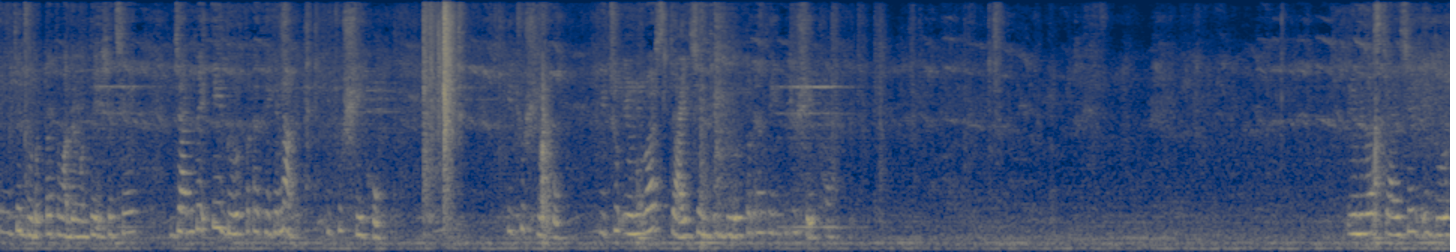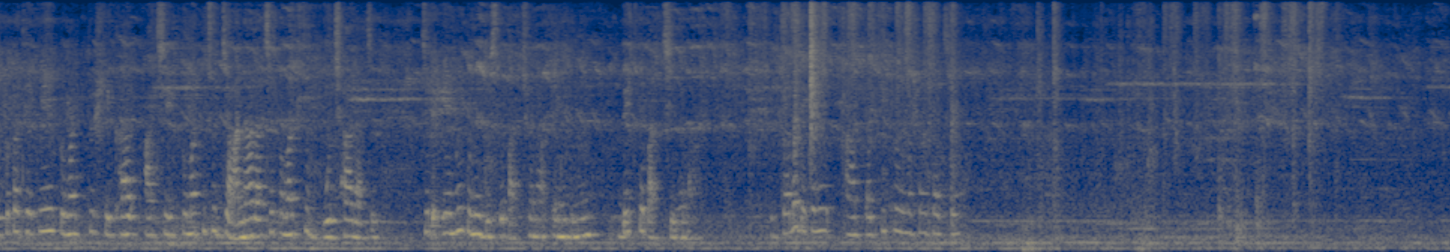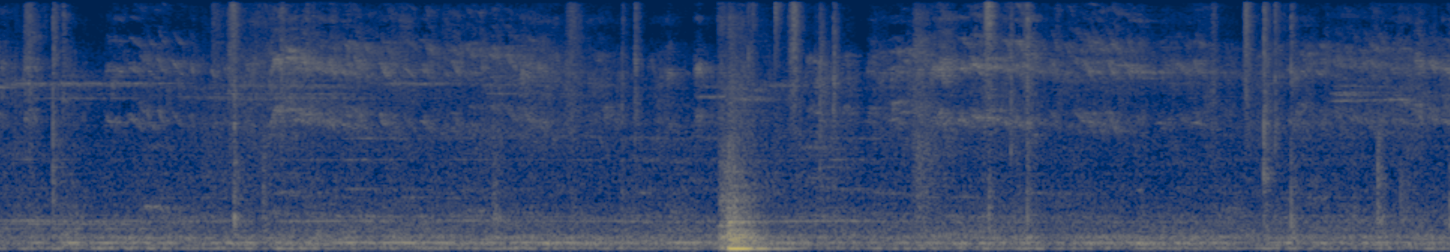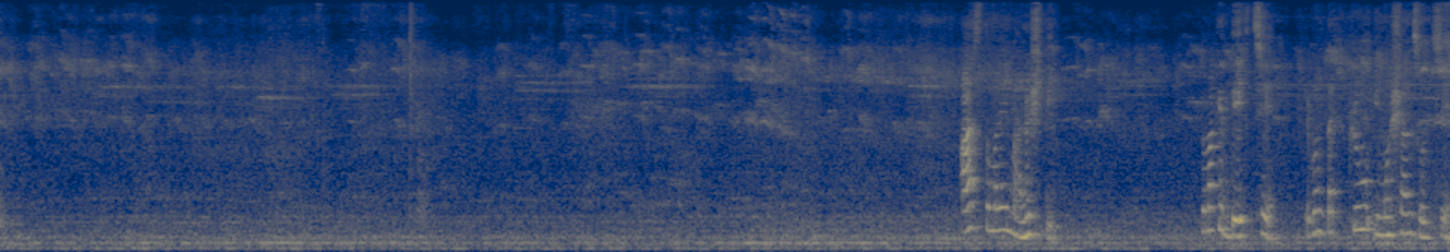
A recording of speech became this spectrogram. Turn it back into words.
এই যে দূরত্ব তোমাদের মধ্যে এসেছে, জানবে এই দূরত্বটা থেকে না কিছু শেখো। কিছু শেখো। কিছু ইউনিভার্স চাইছেন এই দূরত্বটা থেকে কিছু শেখা। ইউনিভার্স চাইছেন, এই দূরত্বটা থেকে তোমার কিছু শেখার আছে, তোমার কিছু জানার আছে, তোমার কিছু বোঝার আছে, যেটা এমনি তুমি বুঝতে পারছ না, এমনি তুমি দেখতে পাচ্ছিলে না। চলো দেখে নিই, আর তার কিছু ইমোশনস আছে? আজ তোমার এই মানুষটি তোমাকে দেখছে এবং তার ট্রু ইমোশনস হচ্ছে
